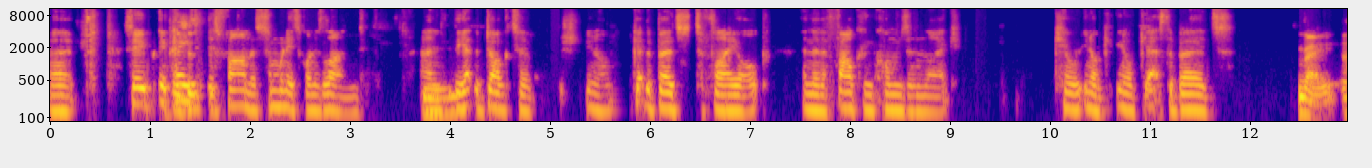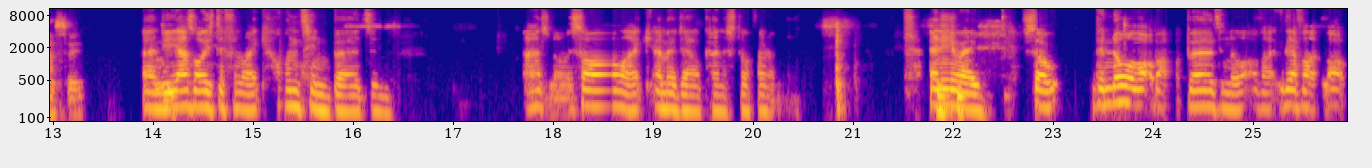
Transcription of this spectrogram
Uh, so he, he pays it- this farmer some money to go on his land, and Mm. they get the dog to, you know, get the birds to fly up, and then the falcon comes and like kill, you know, you know, gets the birds, Right. I see. And he has all these different like hunting birds, and I don't know, it's all like Emmerdale kind of stuff. I don't know. Anyway, so they know a lot about birds and a lot of like they have like a lot,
